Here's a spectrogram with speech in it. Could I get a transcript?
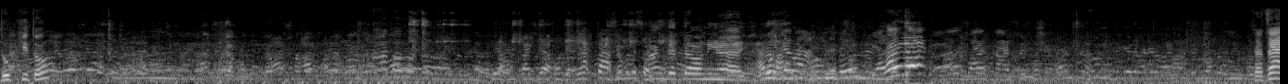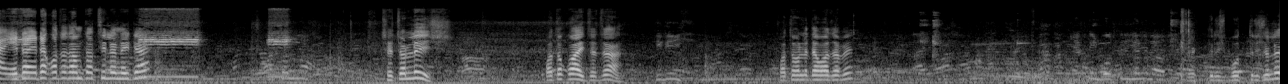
দুঃখিত। চাচা এটা এটা কত দাম চাচ্ছিলেন এইটা? ছেচল্লিশ? কত কয় চাচা? কত হলে দেওয়া যাবে? একত্রিশ বত্রিশ হলে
